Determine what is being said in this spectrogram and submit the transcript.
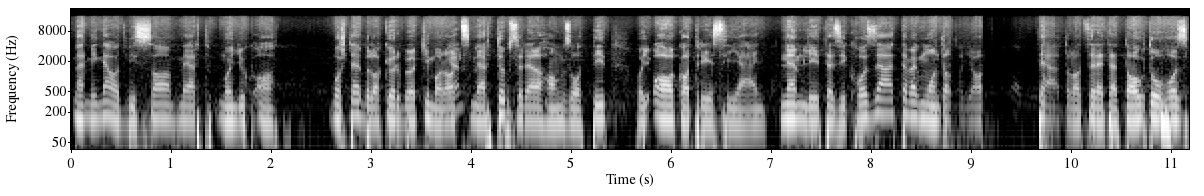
mert még ne add vissza, mert mondjuk a most ebből a körből kimaradsz, Igen? mert többször elhangzott itt, hogy alkatrészhiány nem létezik hozzá, te meg mondtad, hogy a te általad szeretett autóhoz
